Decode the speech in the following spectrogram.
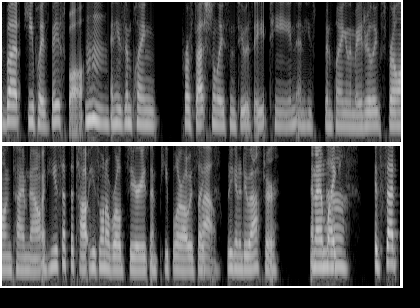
But he plays baseball Mhm. and he's been playing professionally since he was 18 and he's been playing in the major leagues for a long time now and he's at the top he's won a world series and people are always like wow what are you going to do after and i'm like Ah. It's that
